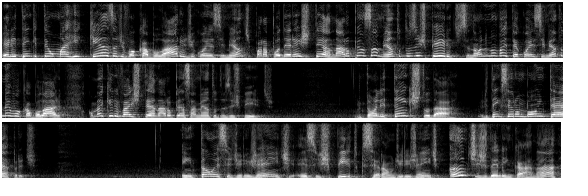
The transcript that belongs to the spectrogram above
ele tem que ter uma riqueza de vocabulário e de conhecimentos para poder externar o pensamento dos espíritos. Senão ele não vai ter conhecimento nem vocabulário. Como é que ele vai externar o pensamento dos espíritos? Então ele tem que estudar, ele tem que ser um bom intérprete. Então esse dirigente, esse espírito que será um dirigente, antes dele encarnar,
